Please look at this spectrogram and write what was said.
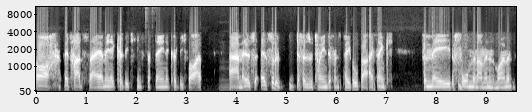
oh, it's hard to say. I mean, it could be ten to fifteen. It could be five. Um, and it's, it sort of differs between different people. But I think for me, the form that I'm in at the moment,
